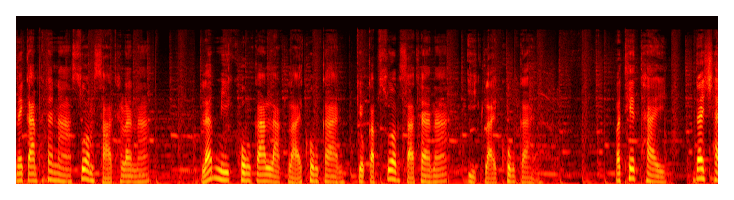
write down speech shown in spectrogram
ในการพัฒนาส้วมสาธารณะ และมีโครงการหลากหลายโครงการเกี่ยวกับส้วมสาธารณะอีกหลายโครงการ ประเทศไทยได้ใช้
